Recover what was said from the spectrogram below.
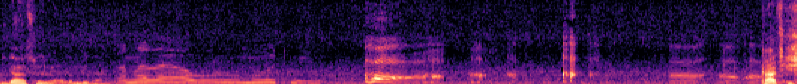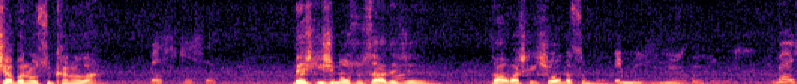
Bir daha söyle oğlum bir daha. Kaç kişi abone olsun kanala? Beş kişi. 5 kişi mi olsun sadece? Daha başka kişi olmasın mı? Emir yüz de yüz. Beş.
